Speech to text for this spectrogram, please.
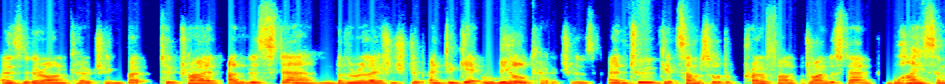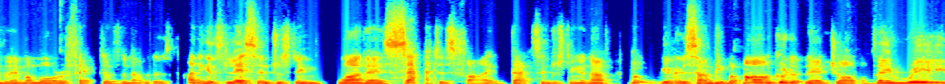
as there are in coaching. But to try and understand the relationship and to get real coaches and to get some sort of profile to understand why some of them are more effective than others. I think it's less interesting why they're satisfied. That's interesting enough. But, you know, some people are good at their job. They really,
